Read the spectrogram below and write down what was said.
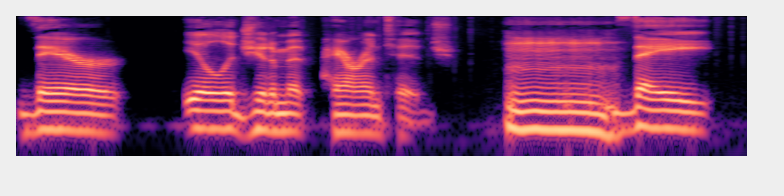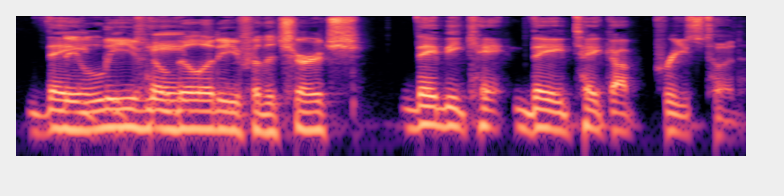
their illegitimate parentage, Hmm. they they, they leave became- nobility for the church They became they take up priesthood.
